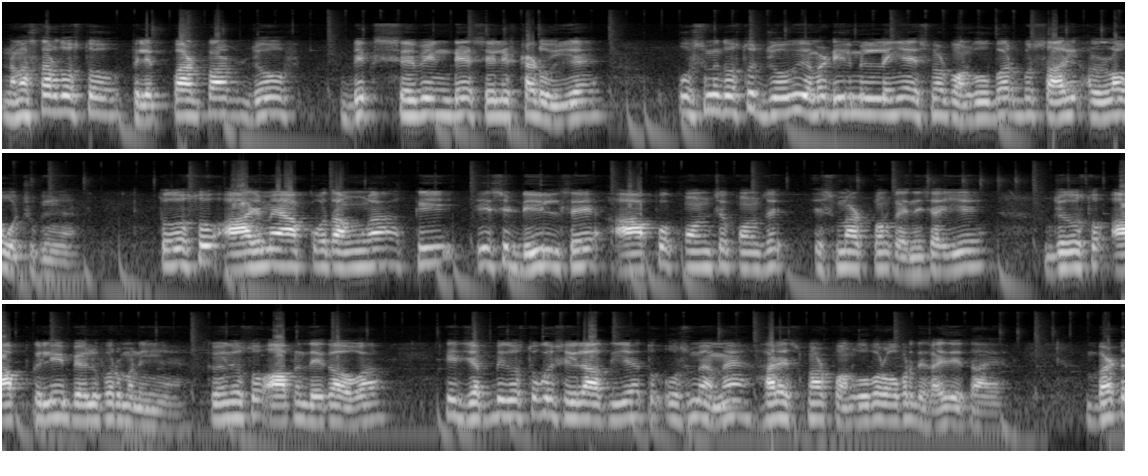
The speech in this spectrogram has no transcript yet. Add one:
नमस्कार दोस्तों फ्लिपकार्ट पर जो big saving day sale start हुई है, उसमें दोस्तों जो भी हमें डील मिल रही है स्मार्टफ़ोन के ऊपर, वो सारी अनलॉक हो चुकी हैं। तो दोस्तों, आज मैं आपको बताऊँगा कि इस डील से आपको कौन से कौन से स्मार्टफ़ोन खरीदने चाहिए, जो दोस्तों आपके लिए वैल्यू फॉर मनी है। क्योंकि दोस्तों, आपने देखा होगा कि जब भी दोस्तों कोई सेल आती है तो उसमें हमें हर स्मार्टफ़ोन के ऊपर ऑफ़र दिखाई देता है। बट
